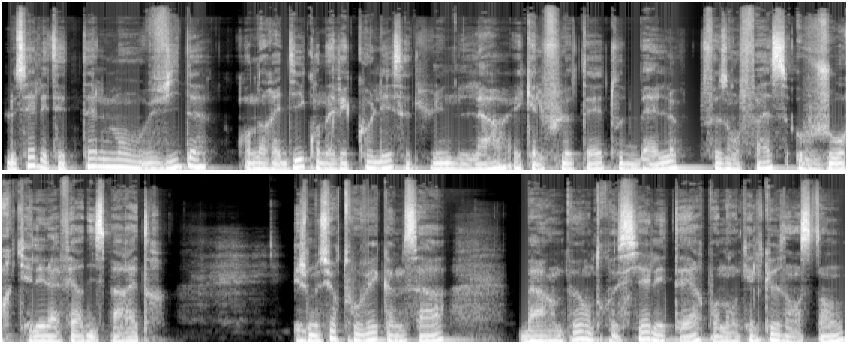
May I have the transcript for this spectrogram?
Le ciel était tellement vide qu'on aurait dit qu'on avait collé cette lune là et qu'elle flottait toute belle, faisant face au jour qui allait la faire disparaître. Et je me suis retrouvé comme ça, bah un peu entre ciel et terre pendant quelques instants.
